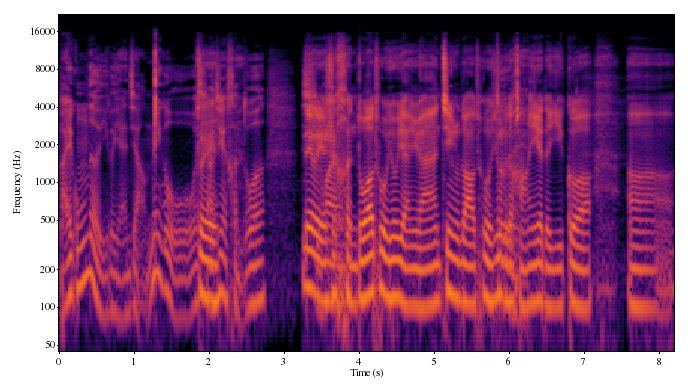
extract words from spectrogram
白宫的一个演讲，那个我我相信很多那个也是很多脱口秀演员进入到脱口秀这个行业的一个呃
